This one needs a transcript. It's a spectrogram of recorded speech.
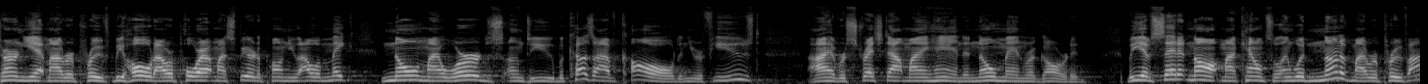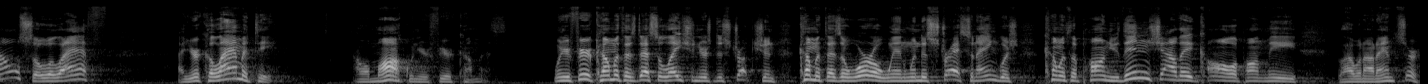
Turn yet my reproof. Behold, I will pour out my spirit upon you. I will make known my words unto you. Because I have called and you refused, I have stretched out my hand, and no man regarded. But ye have set at naught my counsel, and would none of my reproof. I also will laugh at your calamity. I will mock when your fear cometh. When your fear cometh as desolation, your destruction cometh as a whirlwind, when distress and anguish cometh upon you, then shall they call upon me, but I will not answer.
